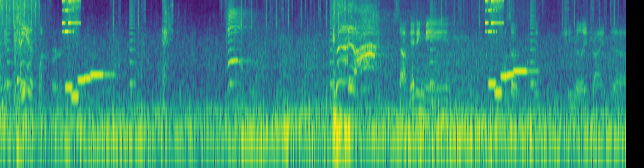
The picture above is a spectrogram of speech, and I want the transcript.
Okay, do this one first. Stop hitting me. Also, is she really trying to...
